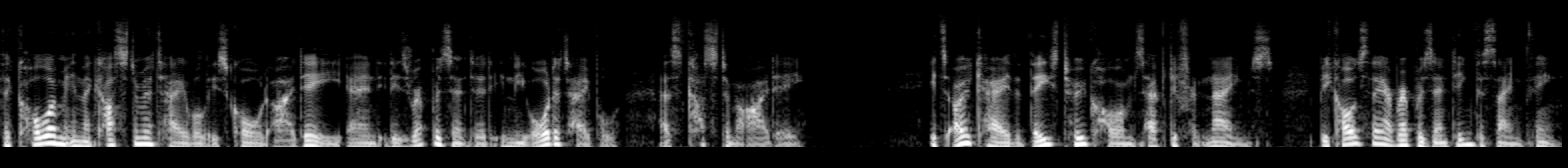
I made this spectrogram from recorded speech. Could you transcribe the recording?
The column in the customer table is called ID and it is represented in the order table as customer ID. It's okay that these two columns have different names because they are representing the same thing.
